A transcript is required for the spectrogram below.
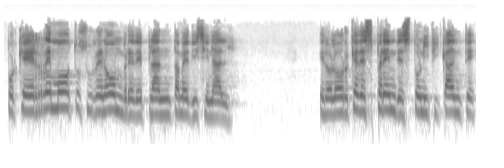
porque es remoto su renombre de planta medicinal. El olor que desprende es tonificante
